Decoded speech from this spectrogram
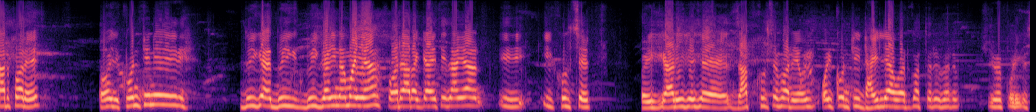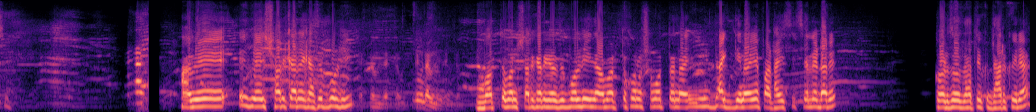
তারপরে ওই কন্টিনিউ দুই দুই দুই গাড়ি নামাইয়া, পরে আর এক গাড়িতে যাইয়া ই- খুলছে। ওই গাড়ির যে জাপ খুলছে পরে, ওই ওই কোনটি ঢাইলে আবার গতর এবারে সেভাবে পড়ে গেছে। আমি এই যে সরকারের কাছে বলি, বর্তমান সরকারের কাছে বলি যে আমার তো কোনো সমর্থ নাই। ডাক দিন আগে পাঠাইছি ছেলেটারে কর্জ ধাতে ধার কইরা।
